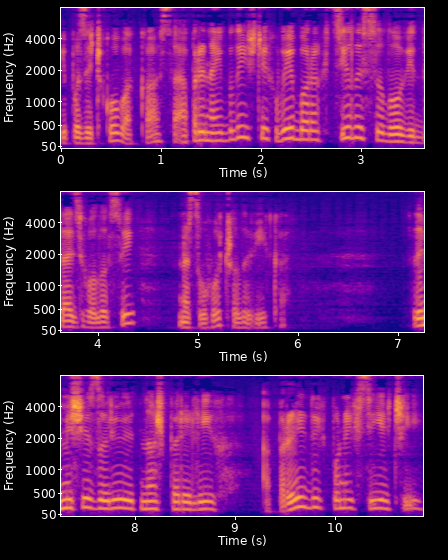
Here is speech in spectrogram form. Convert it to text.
і позичкова каса, а при найближчих виборах ціле село віддасть голоси на свого чоловіка. Леміші зорюють наш переліг, а прийдуть по них сіячі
